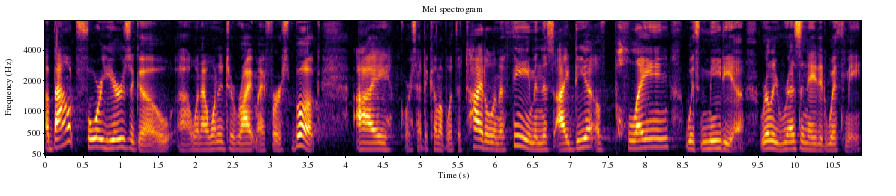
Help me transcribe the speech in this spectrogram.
about four years ago, uh, when I wanted to write my first book, I, of course, had to come up with a title and a theme, and this idea of playing with media really resonated with me.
